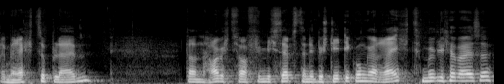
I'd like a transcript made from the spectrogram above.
im Recht zu bleiben, dann habe ich zwar für mich selbst eine Bestätigung erreicht, möglicherweise,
